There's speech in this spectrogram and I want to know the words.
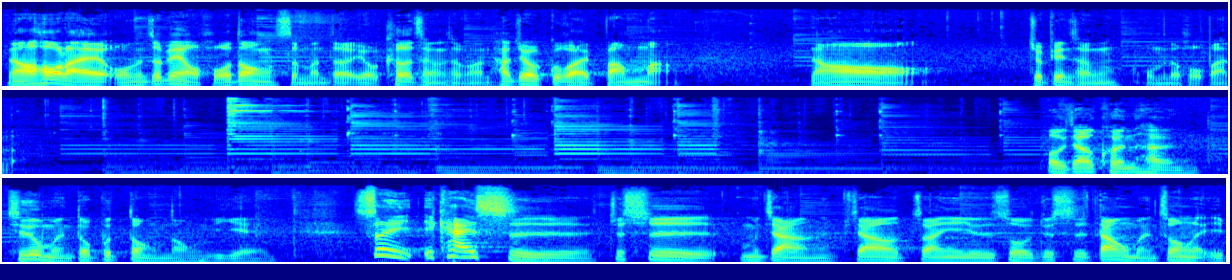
然后后来我们这边有活动什么的，有课程什么，他就过来帮忙，然后就变成我们的伙伴了。我叫坤恒，其实我们都不懂农业，所以一开始就是我们讲比较专业，就是说，就是当我们种了一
